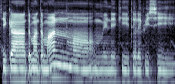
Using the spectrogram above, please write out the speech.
jika teman-teman memiliki televisi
